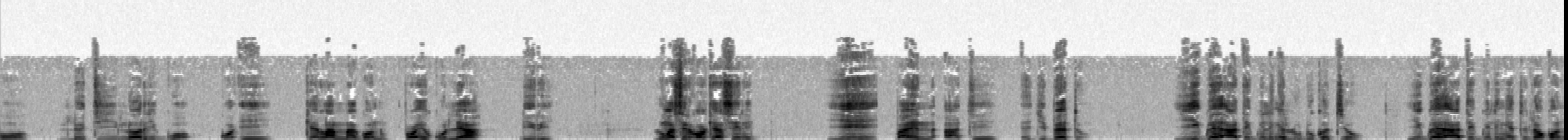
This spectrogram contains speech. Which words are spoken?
ko löti lorigwo ko i kelan nagon po i kulya 'diri luŋasir ko kiasirik yi 'bayin a ti ejibeto yi gwe a ti gwiliŋet ludukötyo yi gwe a ti gwiliŋet logon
